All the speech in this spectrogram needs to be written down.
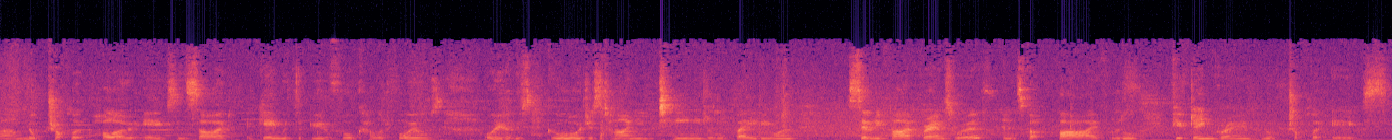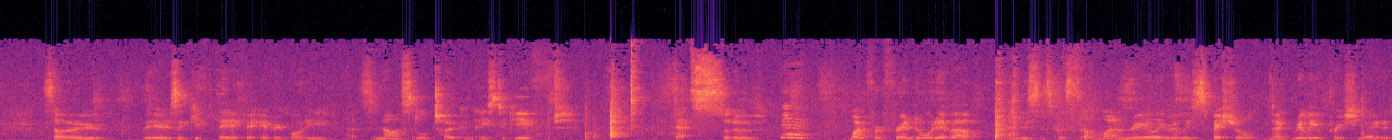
um, milk chocolate hollow eggs inside, again with the beautiful coloured foils. Or you've got this gorgeous, tiny, teeny little baby one, 75 grams worth, and it's got five little 15 gram milk chocolate eggs. So there's a gift there for everybody. That's a nice little token Easter gift. That's sort of, yeah, one for a friend or whatever, and this is for someone really, really special. They'd really appreciate it.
